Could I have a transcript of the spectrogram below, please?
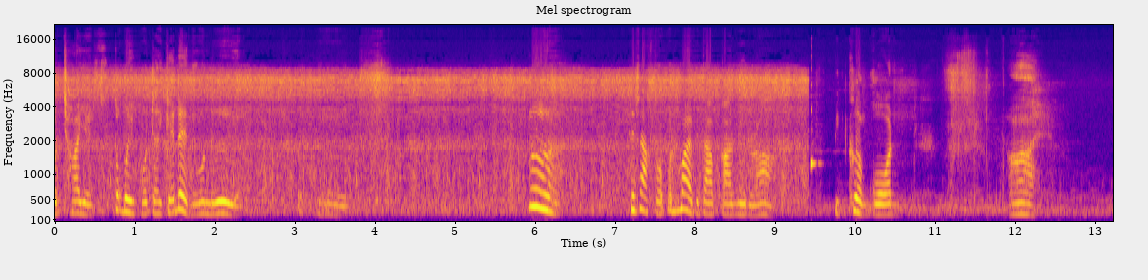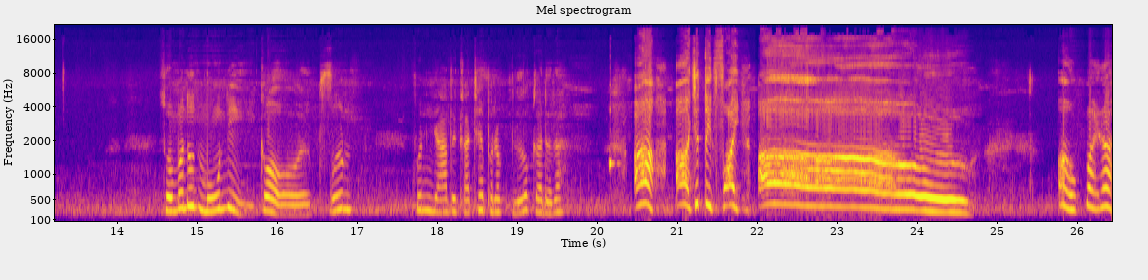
บัญชาใหญ่ต้องไม่พอใจแกแน่นอนเลยอะเออให้สากศพมันไหม้ไปตามกาลเวลาปิดเครื่องก่อนอ้ส่วนมนุษย์หมูนี่ก็ฟื้นฟื้นยาเป็นการใช้พลังแล้วกันนะอ้าอ้าฉันติดไฟอ้าวอ้าวไม่นะ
